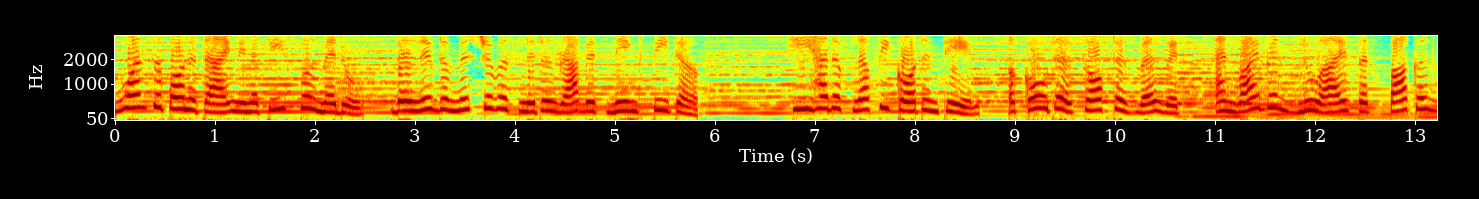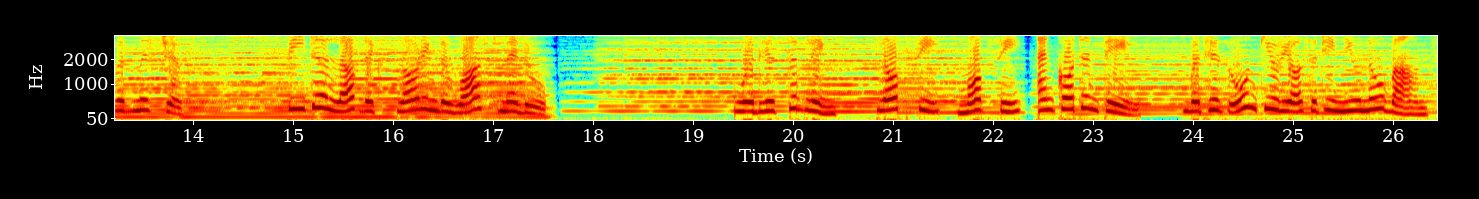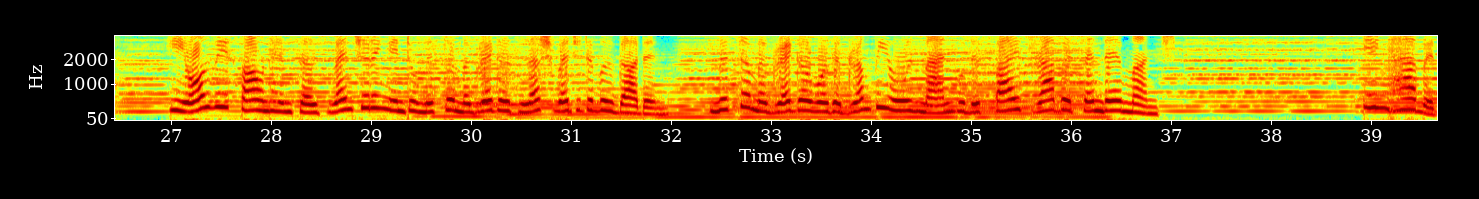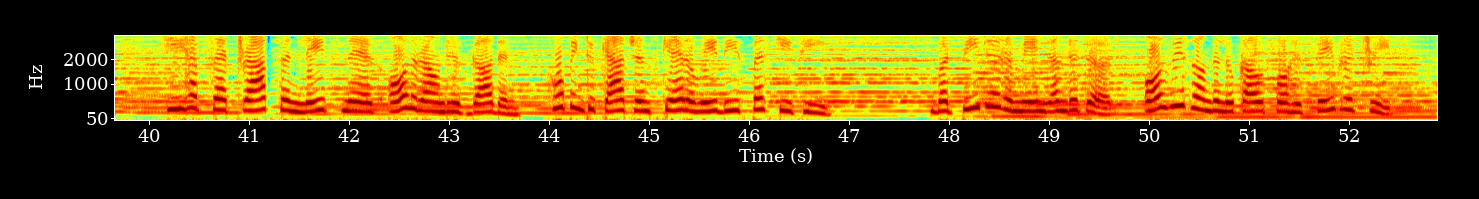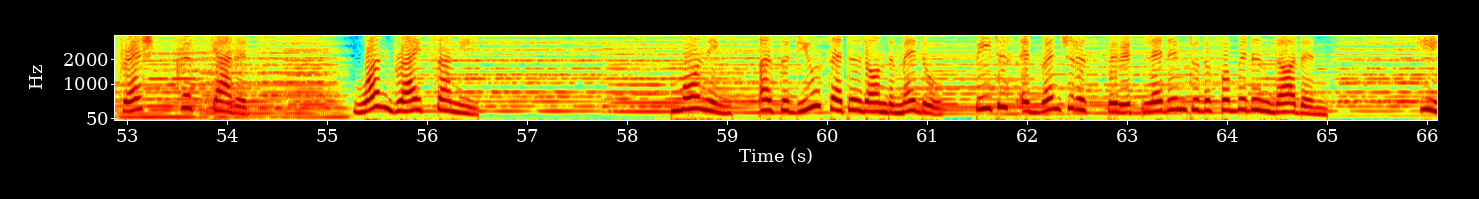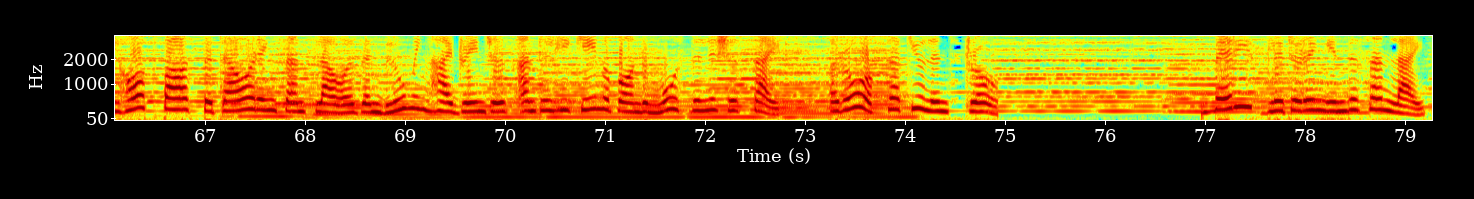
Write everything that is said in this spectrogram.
Once upon a time in a peaceful meadow, there lived a mischievous little rabbit named Peter. He had a fluffy cotton tail, a coat as soft as velvet, and vibrant blue eyes that sparkled with mischief. Peter loved exploring the vast meadow. With his siblings, Flopsy, Mopsy, and Cottontail. But his own curiosity knew no bounds. He always found himself venturing into Mr. McGregor's lush vegetable garden. Mr. McGregor was a grumpy old man who despised rabbits and their munch. In habits, he had set traps and laid snares all around his garden, hoping to catch and scare away these pesky thieves. But Peter remained undeterred, always on the lookout for his favorite treats, fresh, crisp carrots. One bright sunny morning, as the dew settled on the meadow, Peter's adventurous spirit led him to the forbidden garden. He hopped past the towering sunflowers and blooming hydrangeas until he came upon the most delicious sight, a row of succulent straw berries glittering in the sunlight.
